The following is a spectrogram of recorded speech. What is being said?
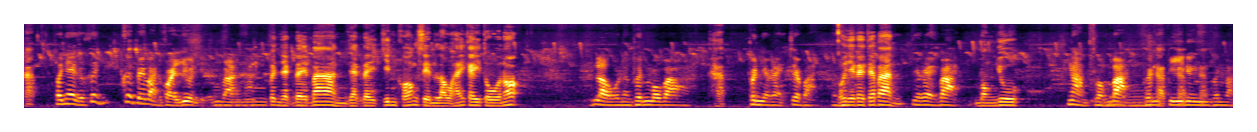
ครับเพราะไงก็เคยเคยไปบ้านข่อยอยู่นี่มันว่านะเพิ่นอยากได้บ้าน อยากได้กินของเส้นเราให้ไกลโตเนาะเรานั่นเพิ่นบ่ว่าครับ เพิ่นอยากได้แต่บ้านโอ้ยอยากได้แต่บ้านอยากได้บ้านมองอยู่ น้ำท่วมบ้านอืมเพิ่นครับปีหนึงครับ เพิ่นว่า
